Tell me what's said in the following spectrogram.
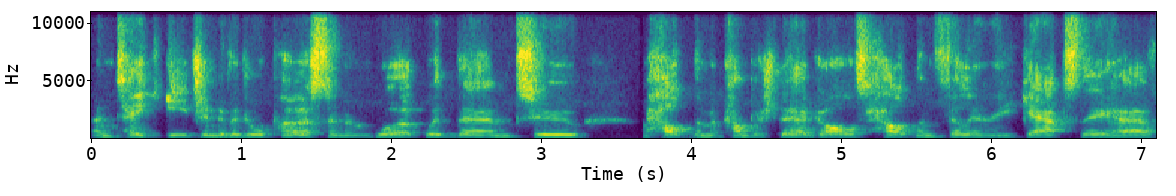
and take each individual person and work with them to help them accomplish their goals, help them fill in any gaps they have.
